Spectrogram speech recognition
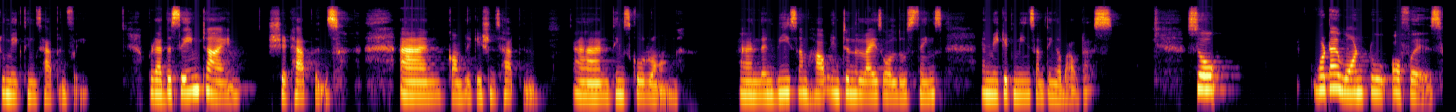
to make things happen for you. But at the same time shit happens and complications happen and things go wrong and then we somehow internalize all those things and make it mean something about us so what I want to offer is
